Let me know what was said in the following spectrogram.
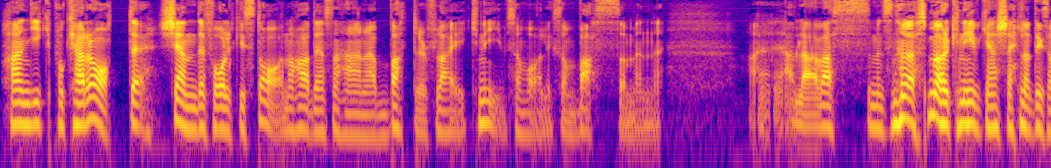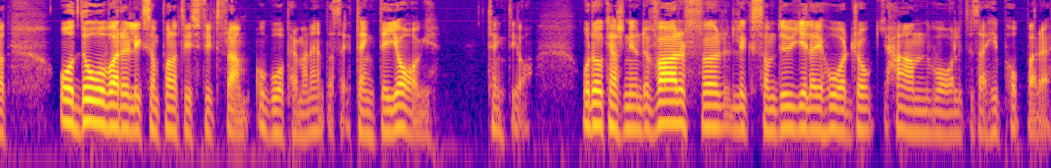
Han gick på karate, kände folk i stan och hade en sån här butterfly-kniv som var liksom vass som en en jävla vass som en snö, smörkniv kanske eller någonting sånt. Och då var det liksom på något vis fritt fram och gå och permanenta sig, tänkte jag. Tänkte jag. Och då kanske ni undrar varför liksom du gillar ju hårdrock, han var lite så här hiphoppare.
